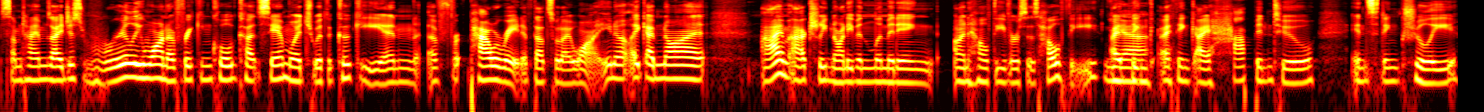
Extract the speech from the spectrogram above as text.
sometimes I just really want a freaking cold cut sandwich with a cookie and a fr- Powerade if that's what I want. You know, like I'm not. I'm actually not even limiting unhealthy versus healthy. I think I think I happen to instinctually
